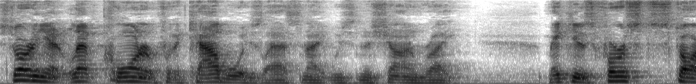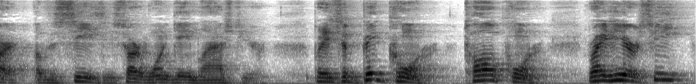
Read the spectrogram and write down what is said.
Starting at left corner for the Cowboys last night was Nahshon Wright, making his first start of the season. He started one game last year, but he's a big corner, tall corner. Right here, see,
